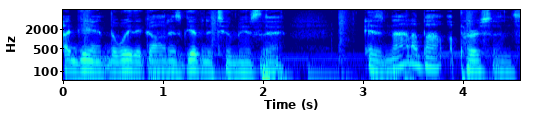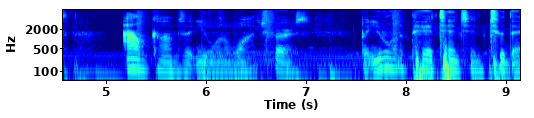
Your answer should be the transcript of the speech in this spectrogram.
again, the way that God has given it to me is that it's not about a person's outcomes that you want to watch first, but you want to pay attention to the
